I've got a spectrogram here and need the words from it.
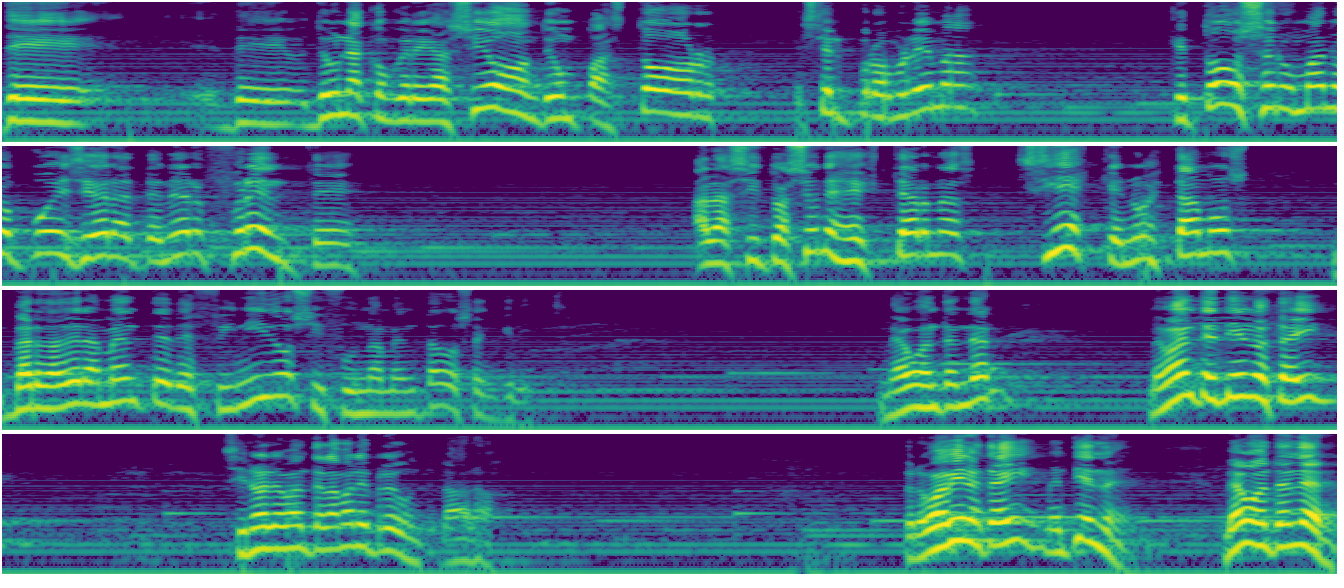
de, de, una congregación, de un pastor, es el problema que todo ser humano puede llegar a tener frente a las situaciones externas si es que no estamos verdaderamente definidos y fundamentados en Cristo. ¿Me hago entender? ¿Me va entendiendo hasta ahí? Si no, levante la mano y pregunte. No, no. Pero va bien hasta ahí, ¿me entiende? ¿Me hago entender?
